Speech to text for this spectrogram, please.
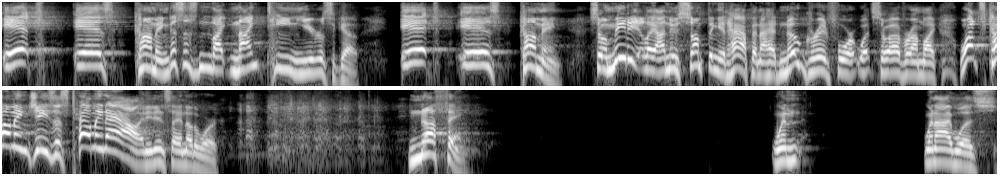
It is coming. This is like 19 years ago. It is coming. So immediately I knew something had happened. I had no grid for it whatsoever. I'm like, What's coming, Jesus? Tell me now. And he didn't say another word. Nothing. When, when I was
